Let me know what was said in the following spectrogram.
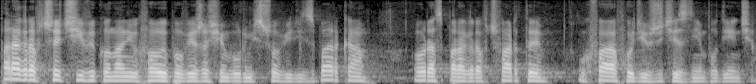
Paragraf trzeci. Wykonanie uchwały powierza się burmistrzowi Lidzbarka oraz paragraf czwarty. Uchwała wchodzi w życie z dniem podjęcia.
